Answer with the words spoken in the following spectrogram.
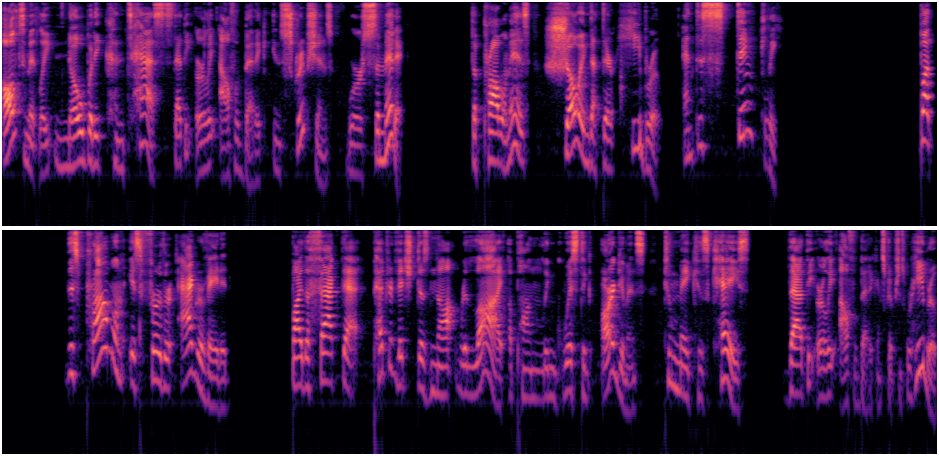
ultimately, nobody contests that the early alphabetic inscriptions were Semitic. The problem is showing that they're Hebrew and distinctly. But this problem is further aggravated by the fact that Petrovich does not rely upon linguistic arguments to make his case that the early alphabetic inscriptions were Hebrew.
